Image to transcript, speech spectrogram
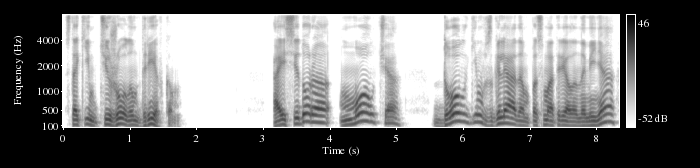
с таким тяжелым древком?» Айсидора молча, долгим взглядом посмотрела на меня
